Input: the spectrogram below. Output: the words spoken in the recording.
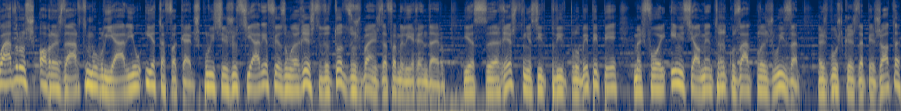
Quadros, obras de arte, mobiliário e atafaqueiros. Polícia Judiciária fez um arresto de todos os bens da família Rendeiro. Esse arresto tinha sido pedido pelo BPP, mas foi inicialmente recusado pela juíza. As buscas da PJ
